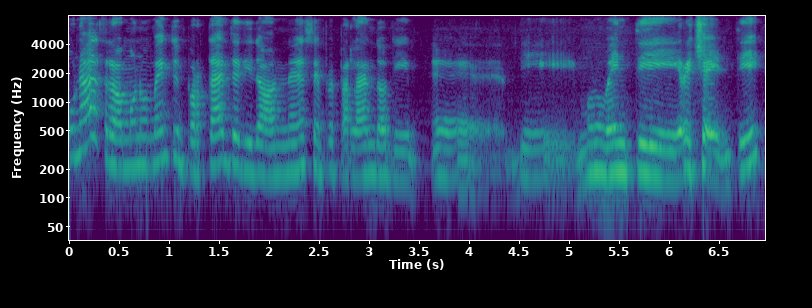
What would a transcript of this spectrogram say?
Un altro monumento importante di donne, sempre parlando di, eh, di monumenti recenti,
